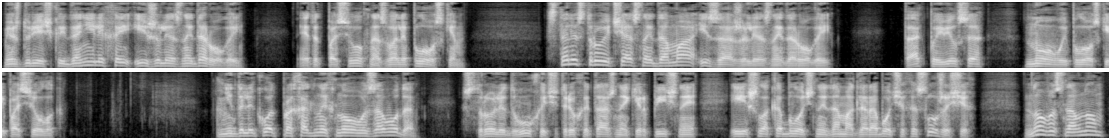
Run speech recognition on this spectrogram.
между речкой Данилихой и железной дорогой. Этот поселок назвали Плоским. Стали строить частные дома и за железной дорогой. Так появился новый плоский поселок. Недалеко от проходных нового завода строили двух- и четырехэтажные кирпичные и шлакоблочные дома для рабочих и служащих, но в основном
